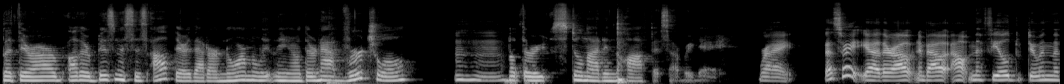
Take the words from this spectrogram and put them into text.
but there are other businesses out there that are normally, you know, they're not virtual, Mm-hmm. but they're still not in the office every day. Right. That's right. Yeah, they're out and about, out in the field, doing the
